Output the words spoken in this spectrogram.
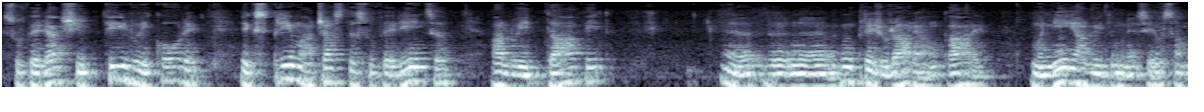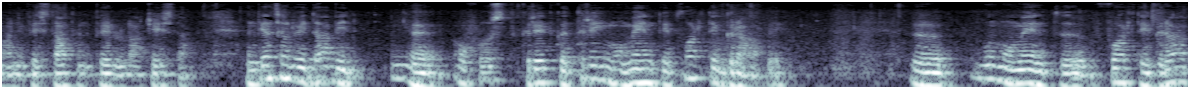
suferea și fiul lui Core exprimă această suferință a lui David în împrejurarea în care mânia lui Dumnezeu s-a manifestat în felul acesta. În viața lui David au fost, cred că, trei momente foarte grave. Un moment foarte grav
